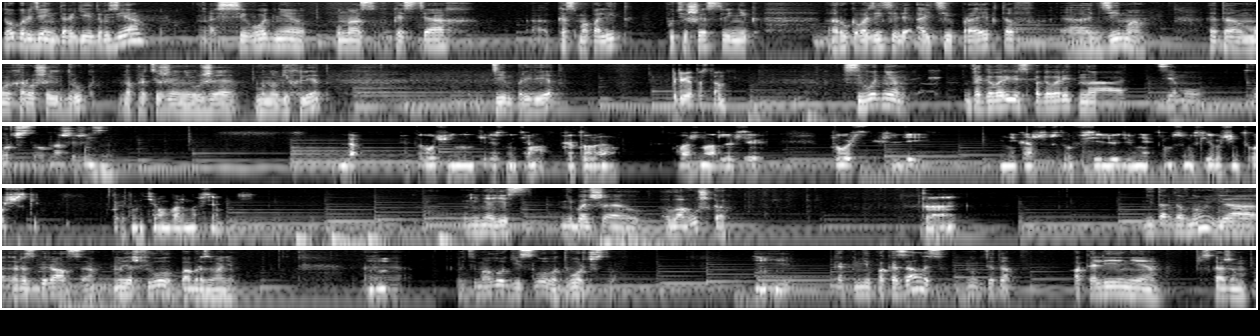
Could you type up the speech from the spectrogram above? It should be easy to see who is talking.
Speaker 1: Добрый день, дорогие друзья! Сегодня у нас в гостях э, космополит, путешественник, руководитель IT-проектов э, Дима. Это мой хороший друг на протяжении уже многих лет. Дим, привет!
Speaker 2: Привет, Астан.
Speaker 1: Сегодня договорились поговорить на тему творчества в нашей жизни.
Speaker 2: Это очень интересная тема, которая важна для всех творческих людей. Мне кажется, что все люди в некотором смысле очень творческие, поэтому тема важна всем.
Speaker 1: У меня есть небольшая ловушка.
Speaker 2: Так.
Speaker 1: Не так давно я разбирался, ну я же филолог по образованию, mm-hmm. в этимологии слова творчество. И как мне показалось, ну где-то поколение, скажем,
